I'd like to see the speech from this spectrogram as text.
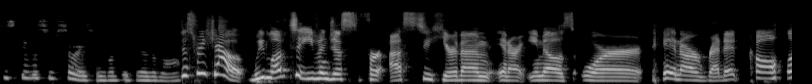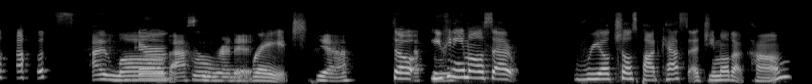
just give us your stories. We want to hear them all. Just reach out. We love to even just for us to hear them in our emails or in our Reddit call outs. I love They're asking Reddit. Great. Yeah. So you can email us at realchillspodcast at gmail.com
